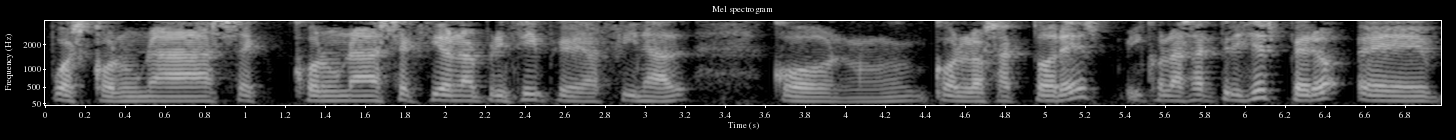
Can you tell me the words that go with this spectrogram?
pues con una, sec- con una sección al principio y al final con, con los actores y con las actrices, pero eh,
